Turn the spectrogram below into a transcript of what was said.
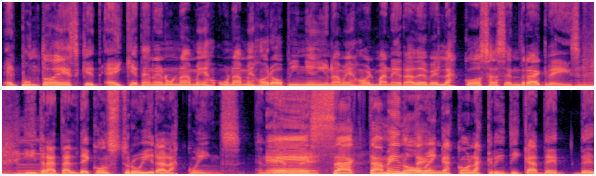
El punto es que hay que tener una, me- una mejor opinión y una mejor manera de ver las cosas en Drag Race y tratar de construir a las queens. ¿Entiendes? Exactamente. No vengas con las críticas de, de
